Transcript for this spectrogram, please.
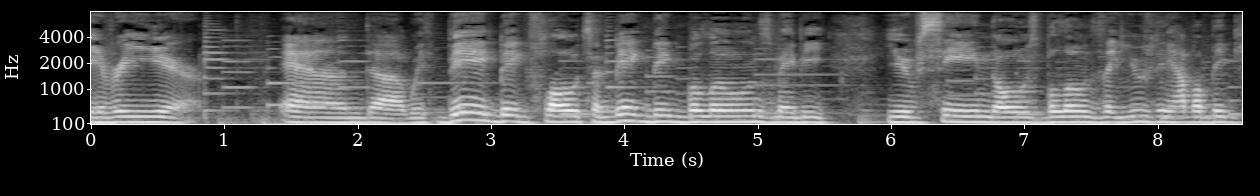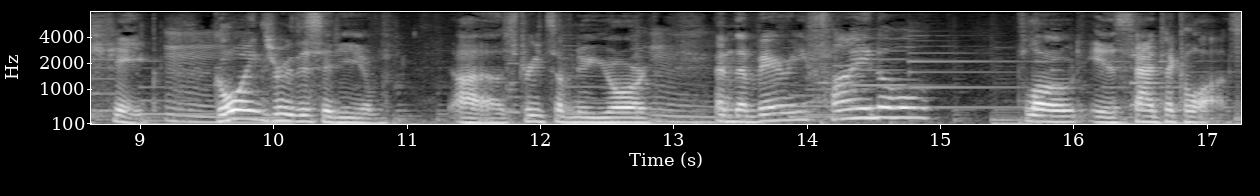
every year. And uh, with big, big floats and big, big balloons. Maybe you've seen those balloons, they usually have a big shape going through the city of uh, streets of New York. And the very final float is Santa Claus.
